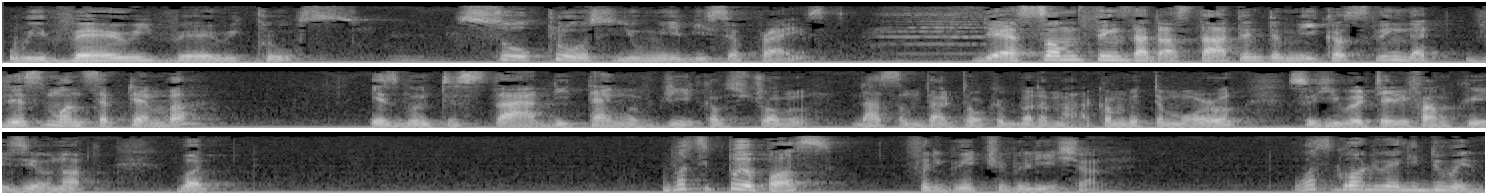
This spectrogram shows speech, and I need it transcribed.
we're very, very close. So close you may be surprised. There are some things that are starting to make us think that this month, September, is going to start the time of Jacob's trouble. That's something I'll talk about Malcolm with tomorrow, so he will tell you if I'm crazy or not. But what's the purpose for the Great Tribulation? What's God really doing?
